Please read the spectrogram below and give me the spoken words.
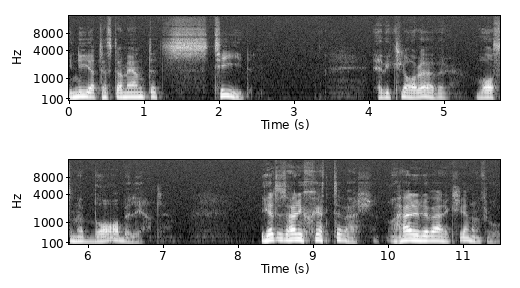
i Nya Testamentets tid? Är vi klara över vad som är Babel egentligen? Det heter så här i sjätte versen, och här är det verkligen en fråga.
